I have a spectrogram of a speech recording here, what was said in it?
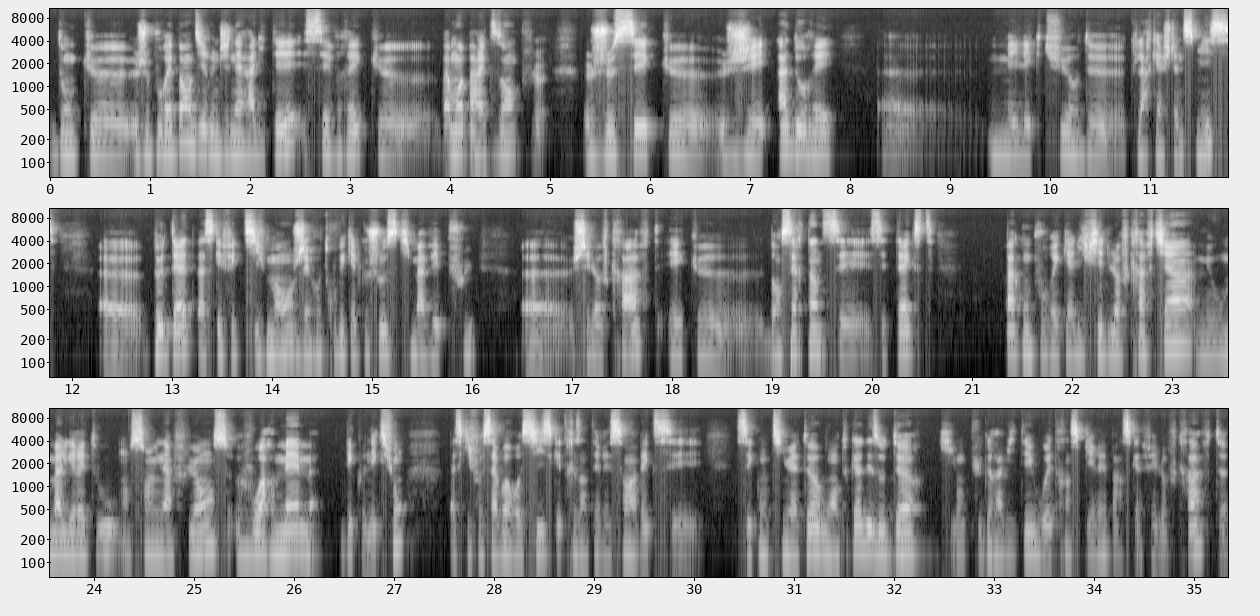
Donc euh, je pourrais pas en dire une généralité. C'est vrai que bah, moi par exemple, je sais que j'ai adoré euh, mes lectures de Clark Ashton Smith. Euh, peut-être parce qu'effectivement j'ai retrouvé quelque chose qui m'avait plu euh, chez Lovecraft et que dans certains de ces, ces textes pas qu'on pourrait qualifier de Lovecraftien, mais où malgré tout on sent une influence, voire même des connexions, parce qu'il faut savoir aussi ce qui est très intéressant avec ces, ces continuateurs, ou en tout cas des auteurs qui ont pu graviter ou être inspirés par ce qu'a fait Lovecraft,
